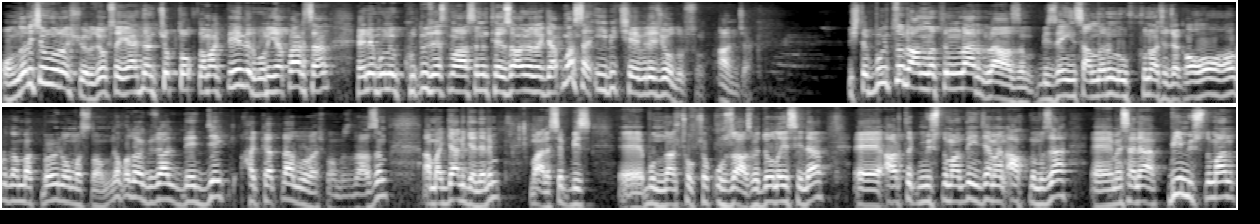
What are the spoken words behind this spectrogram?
Onlar için uğraşıyoruz. Yoksa yerden çöp toplamak değildir. Bunu yaparsan, hele bunu Kudüs esmasının tezahür olarak yapmazsan iyi bir çevreci olursun ancak. İşte bu tür anlatımlar lazım. Bize insanların ufkunu açacak. Aa oradan bak böyle olması lazım. Ne kadar güzel diyecek hakikatlerle uğraşmamız lazım. Ama gel gelelim maalesef biz e, bundan çok çok uzağız. Ve dolayısıyla e, artık Müslüman deyince hemen aklımıza e, mesela bir Müslüman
